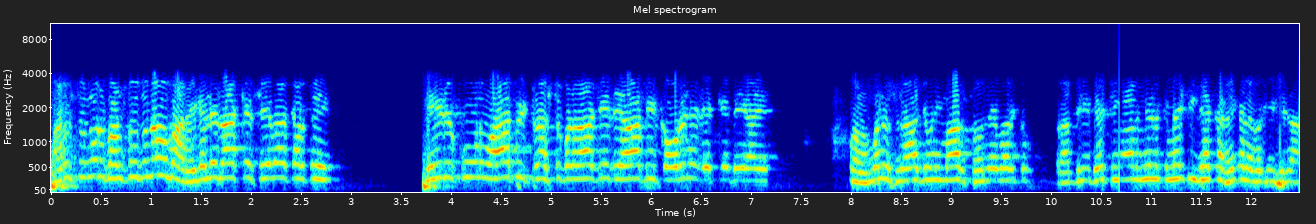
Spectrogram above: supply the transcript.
ਫਰਸ ਨੂੰ ਬੰਤੂ ਤੋਂ ਨਾ ਮਾਰੇ ਗਲੇ ਲਾ ਕੇ ਸੇਵਾ ਕਰਤੇ ਫਿਰ ਕੋਣ ਆਪ ਹੀ ਟਰਸਟ ਬਣਾ ਕੇ ਤੇ ਆਪ ਹੀ ਕੌਰੇ ਨੇ ਲਿਖ ਕੇ ਦੇ ਆਏ। ਭਲ ਮਨ ਸੁਣਾ ਜੋਣੀ ਮਾਰ ਸੋਨੇ ਵਰਗ ਬਰਾਦਰੀ ਬੈਠੀ ਨਾਲ ਮਿਲ ਕਮੇਟੀ ਦੇ ਘਰੇ ਘਰੇ ਵਗੀ ਫਿਰਾ।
